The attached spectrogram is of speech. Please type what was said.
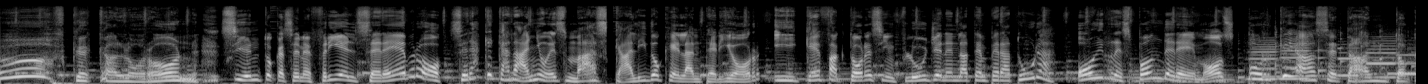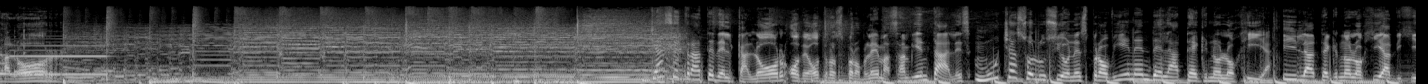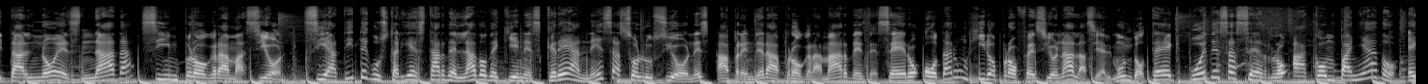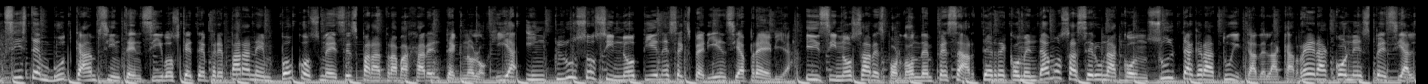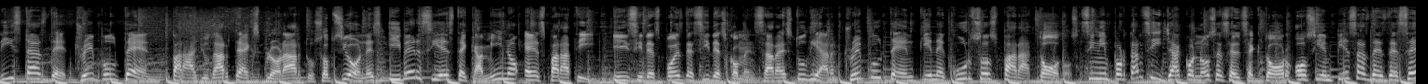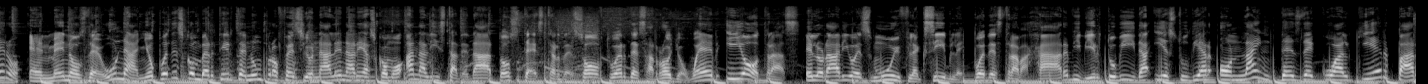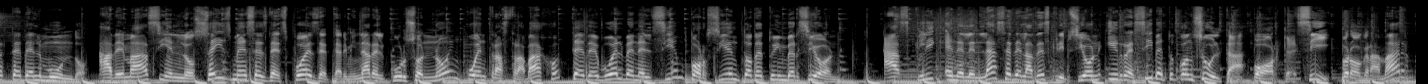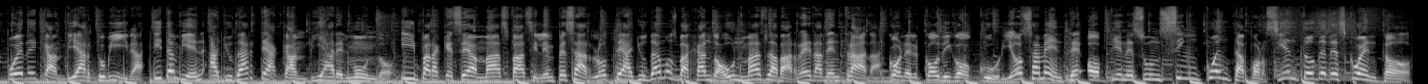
¡Uf! ¡Qué calorón! Siento que se me fríe el cerebro. ¿Será que cada año es más cálido que el anterior? ¿Y qué factores influyen en la temperatura? Hoy responderemos ¿por qué hace tanto calor? Se trate del calor o de otros problemas ambientales, muchas soluciones provienen de la tecnología. Y la tecnología digital no es nada sin programación. Si a ti te gustaría estar del lado de quienes crean esas soluciones, aprender a programar desde cero o dar un giro profesional hacia el mundo tech, puedes hacerlo acompañado. Existen bootcamps intensivos que te preparan en pocos meses para trabajar en tecnología, incluso si no tienes experiencia previa. Y si no sabes por dónde empezar, te recomendamos hacer una consulta gratuita de la carrera con especialistas de Triple Ten para ayudarte a explorar tus opciones y ver si este camino es para ti. Y si después decides comenzar a estudiar, Triple Ten tiene cursos para todos, sin importar si ya conoces el sector o si empiezas desde cero. En menos de un año puedes convertirte en un profesional en áreas como analista de datos, tester de software, desarrollo web y otras. El horario es muy flexible Puedes trabajar, vivir tu vida y estudiar online desde cualquier parte del mundo. Además, si en los seis meses después de terminar el curso no encuentras trabajo, te devuelven el 100% de tu inversión. Haz clic en el enlace de la descripción y recibe tu consulta, porque sí, programar puede cambiar tu vida y también ayudarte a cambiar el mundo. Y para que sea más fácil empezarlo, te ayudamos bajando aún más la barrera de entrada. Con el código Curiosamente obtienes un 50% de descuento.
